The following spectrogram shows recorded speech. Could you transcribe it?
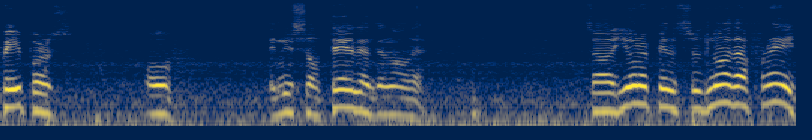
papers of initial talent and all that. So Europeans should not afraid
